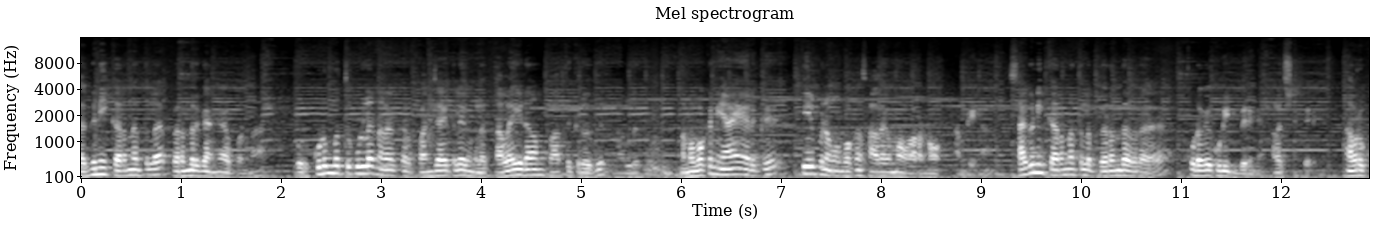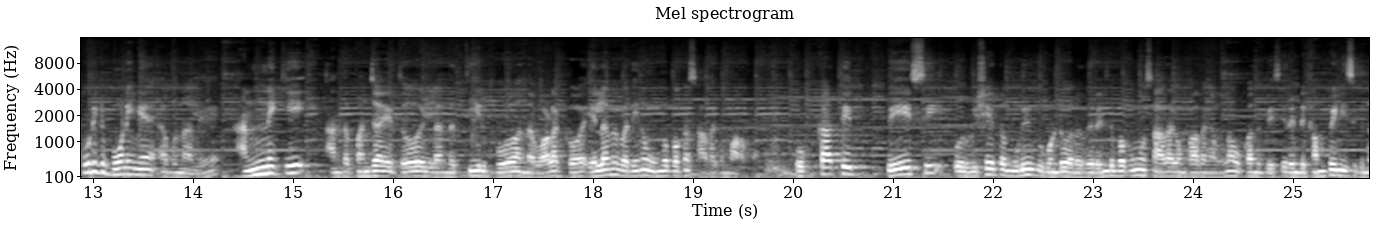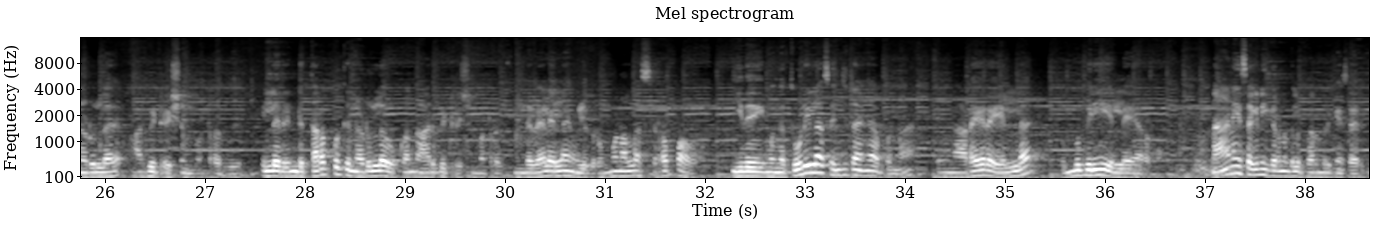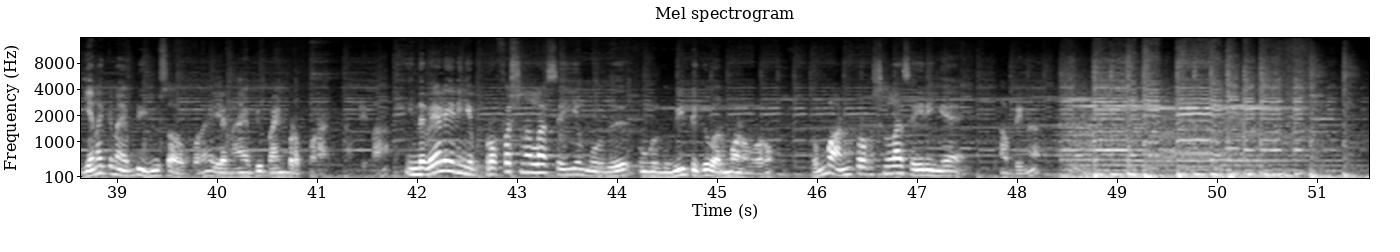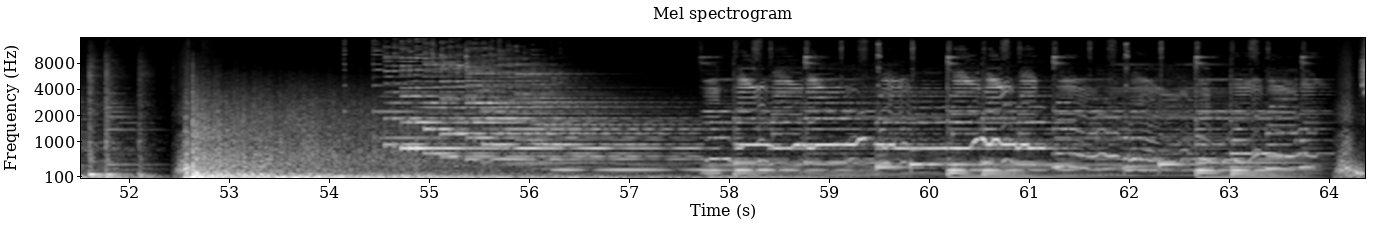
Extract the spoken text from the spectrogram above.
சகுனி கர்ணத்தில் பிறந்திருக்காங்க அப்படின்னா ஒரு குடும்பத்துக்குள்ளே நடக்கிற பஞ்சாயத்தில் இவங்களை தலையிடாமல் பார்த்துக்கிறது நல்லது. நம்ம பக்கம் நியாயம் இருக்குது தீர்ப்பு நம்ம பக்கம் சாதகமாக வரணும் அப்படின்னா. சகுனி கர்ணத்தில் பிறந்தவரை கூடவே கூட்டிகிட்டு போயிருங்க அழைச்சிட்டு போயிருங்க. அவரை கூட்டிகிட்டு போனீங்க அப்படின்னாலே அன்னைக்கு அந்த பஞ்சாயத்தோ இல்லை அந்த தீர்ப்போ அந்த வழக்கோ எல்லாமே பார்த்தீங்கன்னா உங்கள் பக்கம் சாதகமாக இருக்கும். உட்காந்து பேசி ஒரு விஷயத்தை முடிவுக்கு கொண்டு வர்றது ரெண்டு பக்கமும் சாதகம் பாதகம்லாம் உட்காந்து பேசி ரெண்டு கம்பெனிஸுக்கு நடுவில் ஆர்பிட்ரேஷன் பண்ணுறது இல்லை ரெண்டு தரப்புக்கு நடுவில் உட்காந்து ஆர்பிட்ரேஷன் பண்ணுறது இந்த வேலையெல்லாம் இவங்களுக்கு ரொம்ப நல்லா சிறப்பாக வரும் இதை இவங்க தொழிலாக செஞ்சுட்டாங்க அப்படின்னா இவங்க அடையிற எல்லை ரொம்ப பெரிய எல்லையாக இருக்கும். நானே சகனீகரணத்தில் பிறந்திருக்கேன் சார். எனக்கு நான் எப்படி யூஸ் ஆக போகிறேன் இல்லை நான் எப்படி பயன்பட போகிறேன் அப்படின்னா இந்த வேலையை நீங்கள் ப்ரொஃபஷ்னலாக செய்யும் போது உங்களுக்கு வீட்டுக்கு வருமானம் வரும். ரொம்ப அன்ப்ரொஃபஷ்னலாக செய்கிறீங்க அப்படின்னா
